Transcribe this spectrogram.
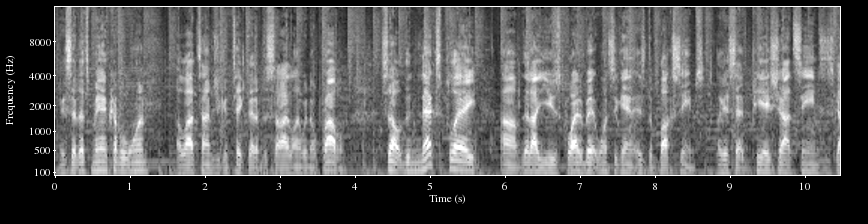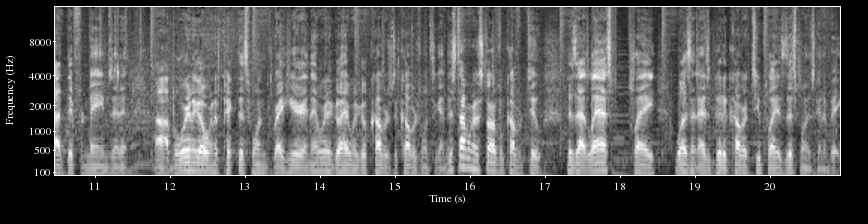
Like I said, that's man cover one a lot of times you can take that up the sideline with no problem. So the next play um, that I use quite a bit, once again, is the buck seams. Like I said, PA shot seams. It's got different names in it. Uh, but we're to go, we're going to pick this one right here. And then we're going to go ahead and to go coverage to coverage once again. This time we're going to start off with cover two. Because that last play wasn't as good a cover two play as this one is going to be.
